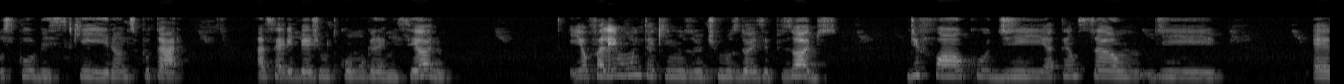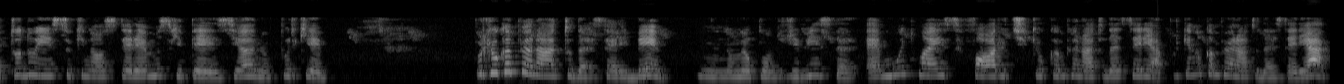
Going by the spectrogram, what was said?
os clubes que irão disputar a Série B junto com o Grêmio esse ano. E eu falei muito aqui nos últimos dois episódios de foco, de atenção, de é, tudo isso que nós teremos que ter esse ano. Por quê? Porque o campeonato da Série B, no meu ponto de vista, é muito mais forte que o campeonato da Série A. Porque no campeonato da Série A,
